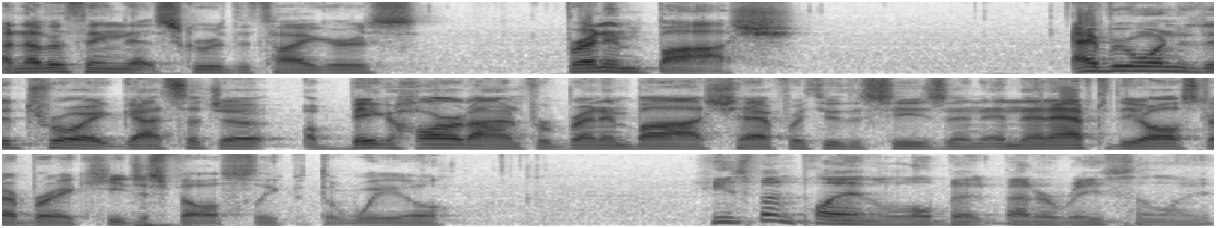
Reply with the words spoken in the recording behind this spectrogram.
Another thing that screwed the Tigers, Brennan Boesch. Everyone in Detroit got such a, a big hard on for Brennan Boesch halfway through the season, and then after the All Star break, he just fell asleep at the wheel. He's been playing a little bit better recently.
